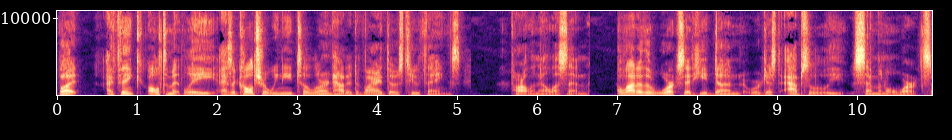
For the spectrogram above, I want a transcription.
but I think ultimately, as a culture, we need to learn how to divide those two things. Harlan Ellison. A lot of the works that he'd done were just absolutely seminal works.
